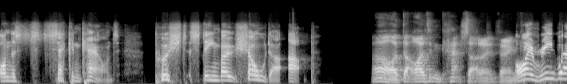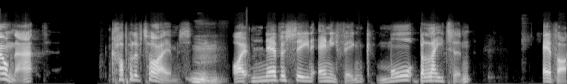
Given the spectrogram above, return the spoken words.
on the second count pushed Steamboat's shoulder up. Oh, I didn't catch that. I don't think I rewound that a couple of times. Mm. I've never seen anything more blatant ever.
